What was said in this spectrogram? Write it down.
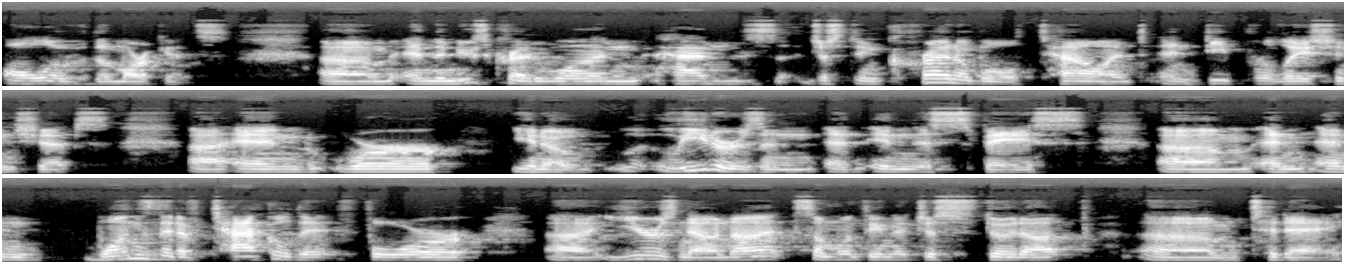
all of the markets. Um, and the NewsCred one has just incredible talent and deep relationships, uh, and we're you know leaders in in this space, um, and and ones that have tackled it for uh, years now, not something that just stood up um, today.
